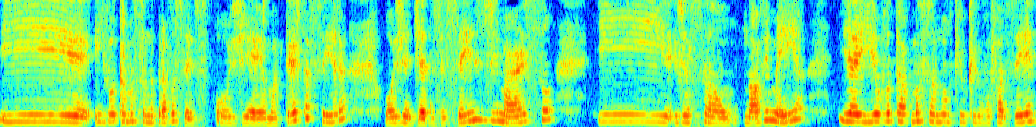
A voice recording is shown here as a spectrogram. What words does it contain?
e, e vou estar mostrando pra vocês. Hoje é uma terça-feira, hoje é dia 16 de março e já são nove e meia. E aí eu vou estar mostrando aqui o que eu vou fazer.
